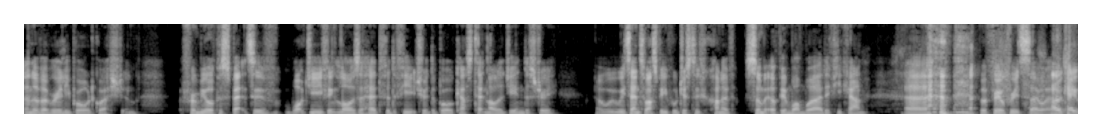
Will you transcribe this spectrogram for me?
another really broad question. From your perspective, what do you think lies ahead for the future of the broadcast technology industry? Uh, we tend to ask people just to kind of sum it up in one word if you can, uh, but feel free to say whatever. Okay,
